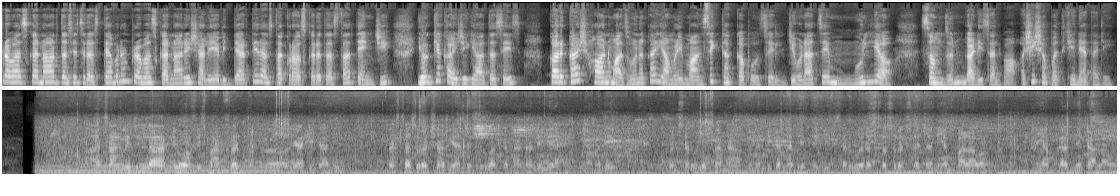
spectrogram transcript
प्रवास करणार तसेच रस्त्यावरून प्रवास करणारे शालेय विद्यार्थी रस्ता क्रॉस करत असतात त्यांची योग्य काळजी घ्या तसेच कर्कश हॉर्न वाजवू नका यामुळे मानसिक धक्का पोहोचेल. जीवनाचे मूल्य समजून गाडी चालवा अशी शपथ घेण्यात आली. आज सांगली जिल्हा आर टी ओ ऑफिसमार्फत या ठिकाणी रस्ता सुरक्षा अभियानाची सुरुवात करण्यात आलेली आहे. यामध्ये आपण सर्व लोकांना विनंती करण्यात येते की सर्व रस्ता सुरक्षाचा नियम पाळावा आणि अपघातने टाळावा.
